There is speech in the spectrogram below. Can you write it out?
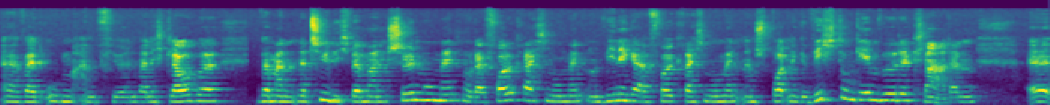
äh, weit oben anführen, weil ich glaube, wenn man natürlich, wenn man schönen Momenten oder erfolgreichen Momenten und weniger erfolgreichen Momenten im Sport eine Gewichtung geben würde, klar, dann äh,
